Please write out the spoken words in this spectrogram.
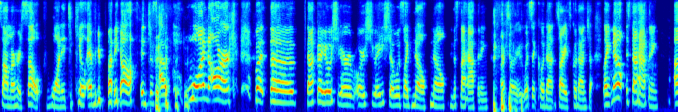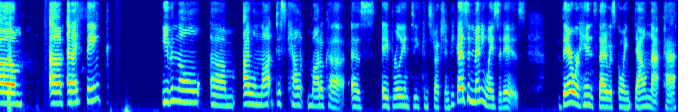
Sama herself wanted to kill everybody off and just have one arc. But the Nakayoshi or, or Shueisha was like, no, no, that's not happening. Or sorry, what's it Kodan? Sorry, it's Kodansha. Like, no, it's not happening. Um, um, and I think even though um, I will not discount Madoka as a brilliant deconstruction, because in many ways it is, there were hints that it was going down that path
